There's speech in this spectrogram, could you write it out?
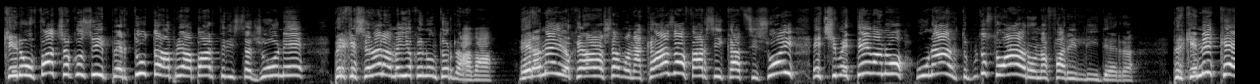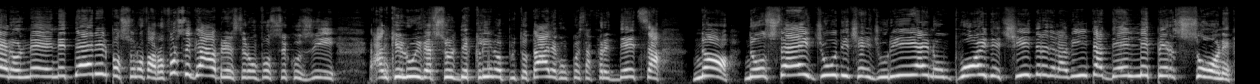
che non faccia così per tutta la prima parte di stagione, perché sennò era meglio che non tornava. Era meglio che la lasciavano a casa a farsi i cazzi suoi e ci mettevano un altro, piuttosto Aaron a fare il leader. Perché né Carol né, né Daryl possono farlo. Forse Gabriel, se non fosse così, anche lui verso il declino più totale con questa freddezza. No, non sei giudice e giuria e non puoi decidere della vita delle persone.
